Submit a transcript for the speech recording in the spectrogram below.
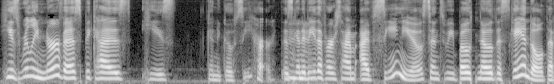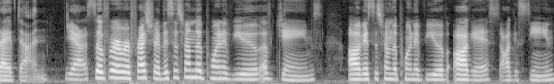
he's really nervous because he's going to go see her. This is going to be mm-hmm. the first time I've seen you since we both know the scandal that I've done. Yeah. So for a refresher, this is from the point of view of James. August is from the point of view of August, Augustine,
